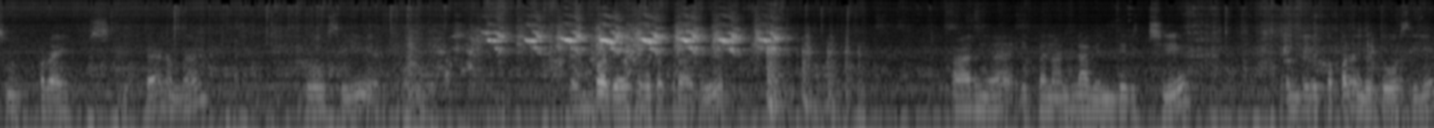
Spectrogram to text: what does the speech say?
சூப்பராகிடுச்சு இப்போ நம்ம தோசையை எடுக்கிற வேண்டியதான் ரொம்ப வேக விடக்கூடாது. பாருங்கள் இப்போ நல்லா வெந்துருச்சு. வெந்ததுக்கப்புறம் இந்த தோசையை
